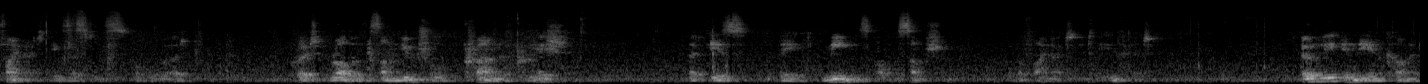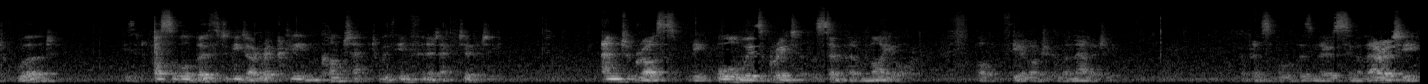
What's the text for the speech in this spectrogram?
finite existence of the Word, quote, rather than some neutral crown of creation, that is the means of assumption of the finite into the infinite. Only in the incarnate Word is it possible both to be directly in contact with infinite activity and to grasp the always greater, the semper major, of theological analogy. The principle that there's no similarity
